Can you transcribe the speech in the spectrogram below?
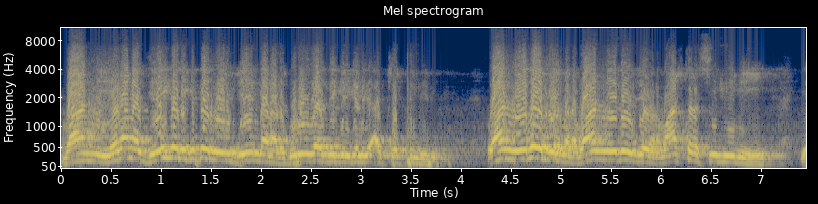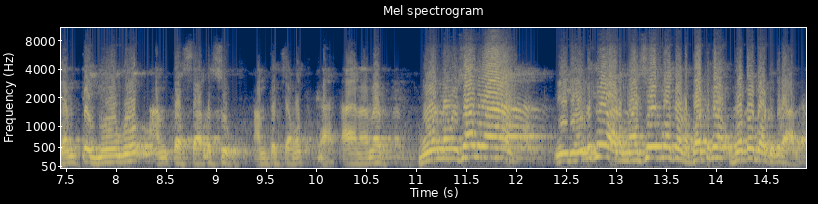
వాడిని ఏమైనా చేయగలిగితే నేను చేయండి అన్నాడు. గురువు గారి దగ్గరికి వెళ్ళి అది చెప్పింది ఇది. వాడిని ఏదో చేయమని వాడిని ఏదో చేయమని. మాస్టర్ సివివి ఎంత యోగో అంత సరస్సు అంత చమత్కార. ఆయన అన్నాడు మూడు నిమిషాలు రా. నీకు ఎందుకు వాడు మసిపోతాడు పట్టుకో ఫోటో పట్టుకురాలి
